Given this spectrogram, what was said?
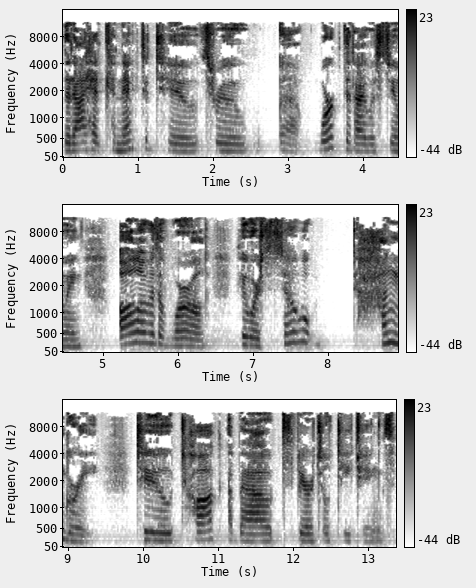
that I had connected to through uh, work that I was doing all over the world who were so hungry to talk about spiritual teachings.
